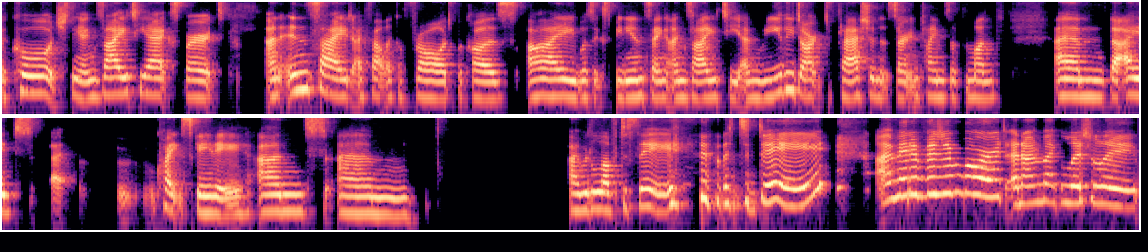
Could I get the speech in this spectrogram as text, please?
the coach, the anxiety expert. And inside, I felt like a fraud because I was experiencing anxiety and really dark depression at certain times of the month um, that I'd uh, quite scary. And um, I would love to say that today I made a vision board and I'm like literally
